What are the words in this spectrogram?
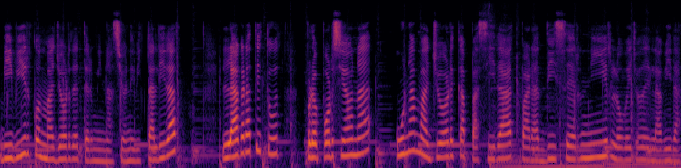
vivir con mayor determinación y vitalidad. La gratitud proporciona una mayor capacidad para discernir lo bello de la vida,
